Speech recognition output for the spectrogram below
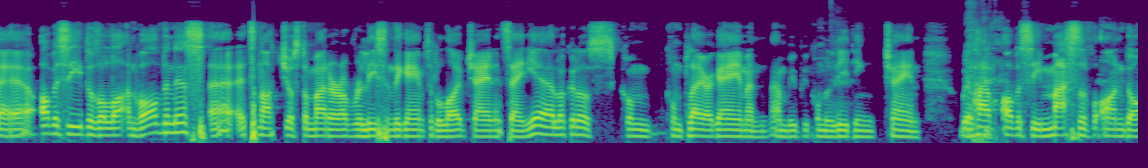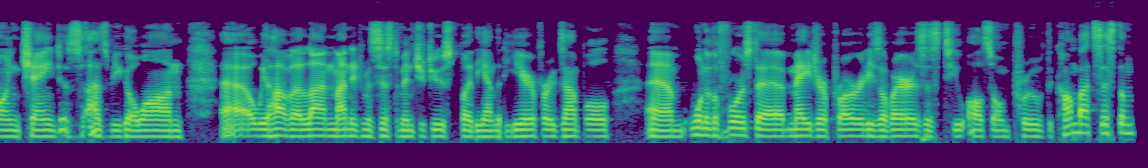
Uh, obviously, there's a lot involved in this. Uh, it's not just a matter of releasing the game to the live chain and saying, "Yeah, look at us, come come play our game," and, and we become a leading chain. We'll have obviously massive ongoing changes as we go on. Uh, we'll have a land management system introduced by the end of the year, for example. Um, one of the first uh, major priorities of ours is to also improve the combat system.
